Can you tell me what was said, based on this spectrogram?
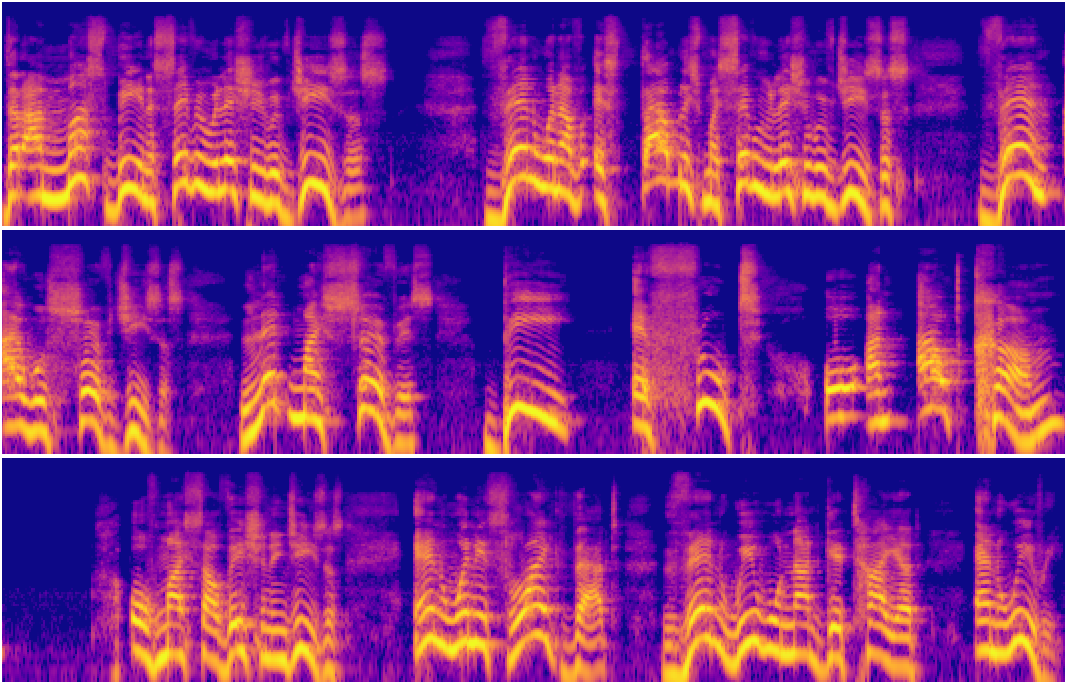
That I must be in a saving relationship with Jesus. Then, when I've established my saving relationship with Jesus, then I will serve Jesus. Let my service be a fruit or an outcome of my salvation in Jesus. And when it's like that, then we will not get tired and weary.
